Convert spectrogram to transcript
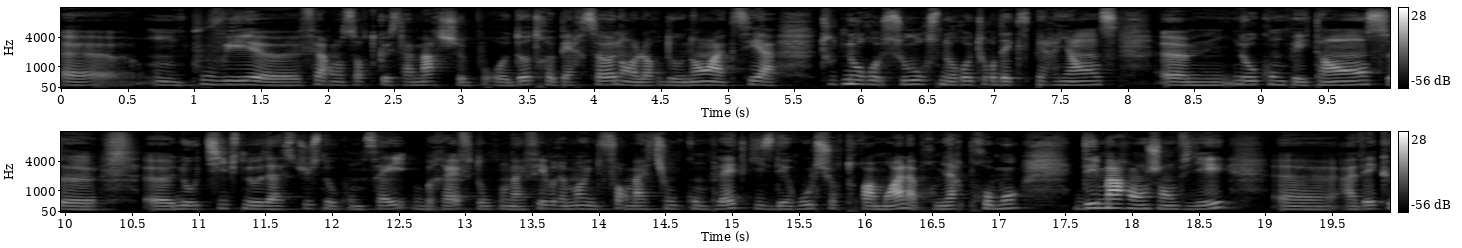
on pouvait faire en sorte que ça marche pour d'autres personnes en leur donnant accès à toutes nos ressources, nos retours d'expérience, euh, nos compétences, euh, euh, nos tips, nos astuces, nos conseils. Bref, donc on a fait vraiment une formation complète qui se déroule sur trois mois. La première promo démarre en janvier avec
